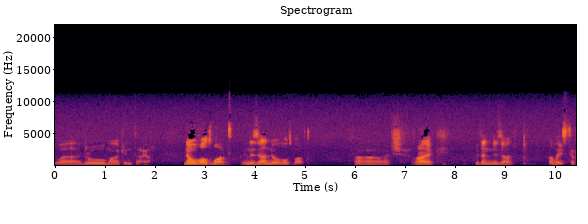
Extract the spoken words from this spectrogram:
ودرو ماكنتاير no holds barred النزال no holds barred فايش رايك بذا النزال؟ الله يستر.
